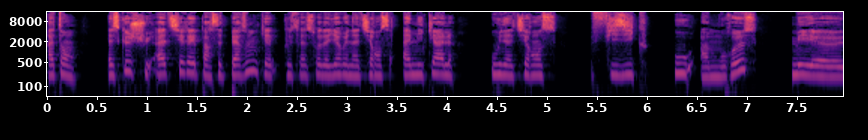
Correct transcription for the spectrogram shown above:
attends, est-ce que je suis attirée par cette personne, que que ça soit d'ailleurs une attirance amicale ou une attirance physique ou amoureuse mais euh,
